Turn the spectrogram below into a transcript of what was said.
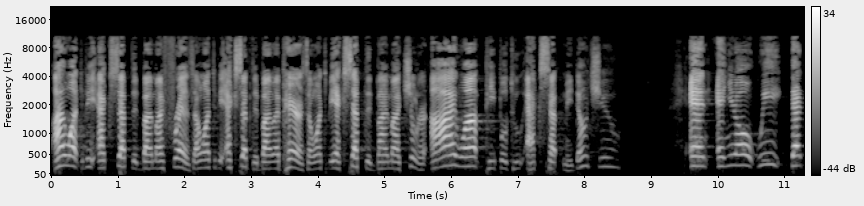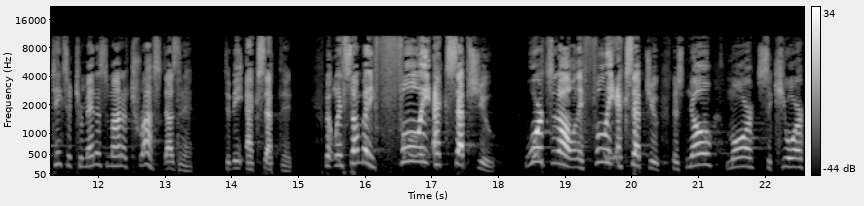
I want to be accepted by my friends. I want to be accepted by my parents. I want to be accepted by my children. I want people to accept me, don't you? And and you know, we that takes a tremendous amount of trust, doesn't it? To be accepted. But when somebody fully accepts you, warts and all, when they fully accept you, there's no more secure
